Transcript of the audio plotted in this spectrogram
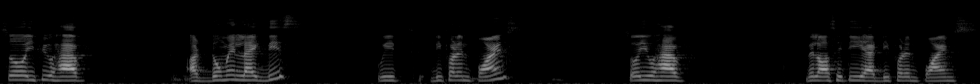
So if you have a domain like this with different points, so you have velocity at different points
